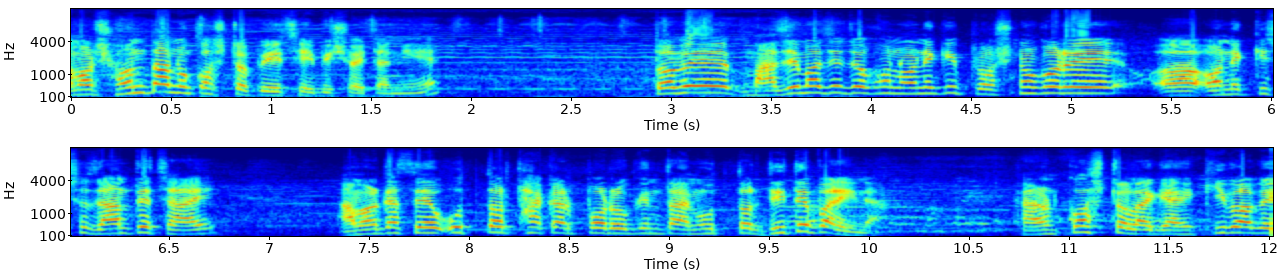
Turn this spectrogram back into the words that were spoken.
আমার সন্তানও কষ্ট পেয়েছে এই বিষয়টা নিয়ে। তবে মাঝে মাঝে যখন অনেকেই প্রশ্ন করে অনেক কিছু জানতে চায় আমার কাছে উত্তর থাকার পরেও কিন্তু আমি উত্তর দিতে পারি না। কারণ কষ্ট লাগে আমি কীভাবে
